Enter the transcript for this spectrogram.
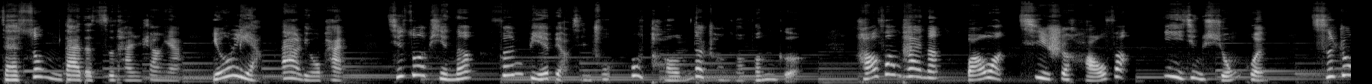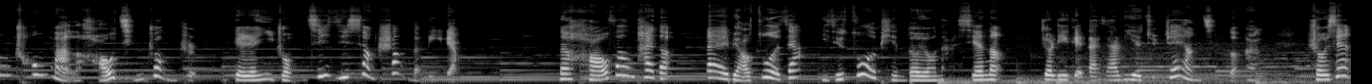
在宋代的词坛上呀，有两大流派。其作品呢，分别表现出不同的创作风格。豪放派呢，往往气势豪放，意境雄浑，词中充满了豪情壮志，给人一种积极向上的力量。那豪放派的代表作家以及作品都有哪些呢？这里给大家列举这样几个啊。首先，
